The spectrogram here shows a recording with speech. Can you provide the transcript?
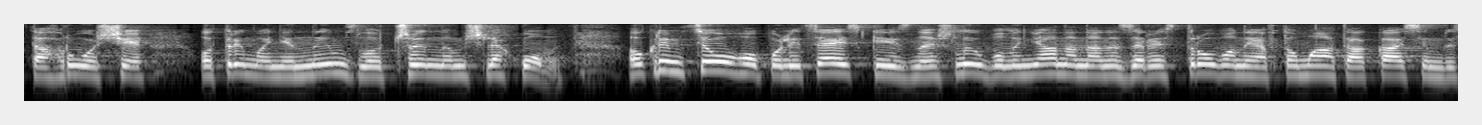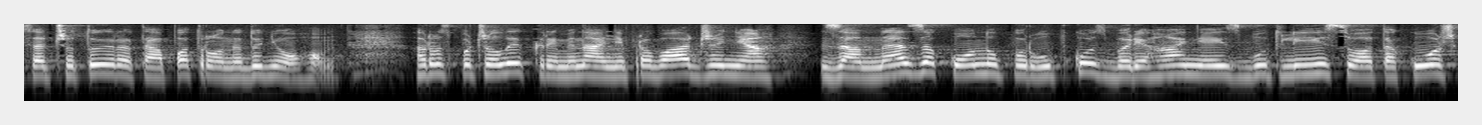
та гроші, отримані ним злочинним шляхом. Окрім цього, поліцейські знайшли у волинянина незареєстрований автомат АК-74 та патрони до нього. Розпочали кримінальні провадження за незаконну порубку, зберігання і збут лісу, а також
